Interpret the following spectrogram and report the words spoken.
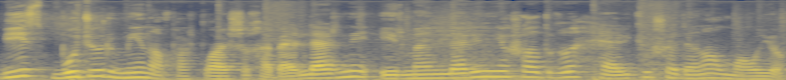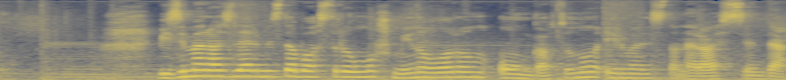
biz bu cür mina partlayışı xəbərlərini ermənilərin yaşadığı hər köşədən almalıyıq. Bizim ərazilərimizdə bastırılmış minaların 10 qatını Ermənistan ərazisində,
